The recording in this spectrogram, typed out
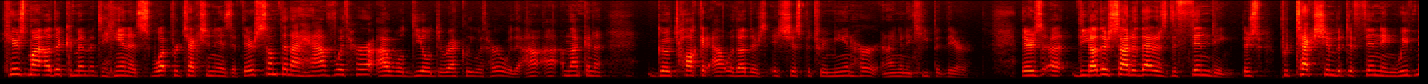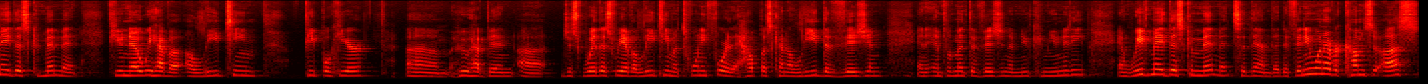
Here's my other commitment to Hannah. It's what protection is. If there's something I have with her, I will deal directly with her with it. I, am not going to go talk it out with others. It's just between me and her, and I'm going to keep it there. There's a, the other side of that is defending. There's protection, but defending. We've made this commitment. If you know, we have a, a lead team people here um, who have been uh, just with us. We have a lead team of 24 that help us kind of lead the vision and implement the vision of New Community. And we've made this commitment to them that if anyone ever comes to us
